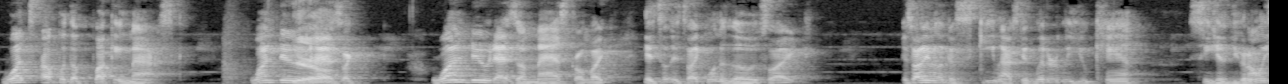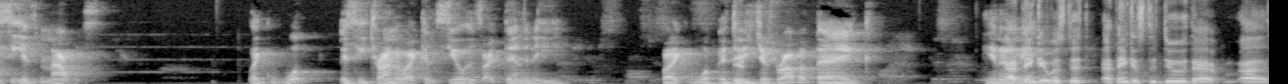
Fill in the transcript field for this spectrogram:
What's up with the fucking mask? One dude yeah. has like one dude has a mask on like it's it's like one of those like it's not even like a ski mask. It literally you can't see his you can only see his mouth. Like what is he trying to like conceal his identity? Like, what did he just rob a bank? You know, I think it was the I think it's the dude that uh,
